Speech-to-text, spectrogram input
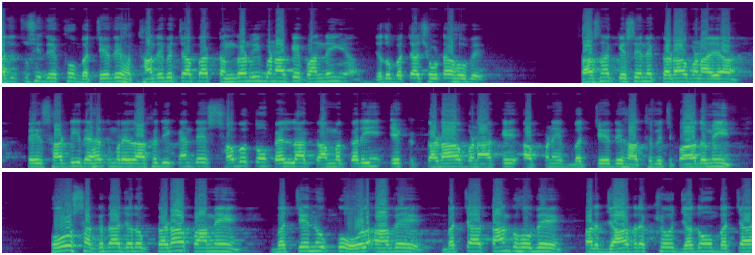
ਅੱਜ ਤੁਸੀਂ ਦੇਖੋ ਬੱਚੇ ਦੇ ਹੱਥਾਂ ਦੇ ਵਿੱਚ ਆਪਾਂ ਕੰਗਣ ਵੀ ਬਣਾ ਕੇ ਪਾਉਂਦੇ ਹੀ ਆ, ਜਦੋਂ ਬੱਚਾ ਛੋਟਾ ਹੋਵੇ। ਸਾਸਨਾ ਕਿਸੇ ਨੇ ਕੜਾ ਬਣਾਇਆ ਤੇ ਸਾਡੀ ਰਹਿਤ ਮਰੇ ਰੱਖਦੀ ਕਹਿੰਦੇ, ਸਭ ਤੋਂ ਪਹਿਲਾਂ ਕੰਮ ਕਰੀ, ਇੱਕ ਕੜਾ ਬਣਾ ਕੇ ਆਪਣੇ ਬੱਚੇ ਦੇ ਹੱਥ ਵਿੱਚ ਪਾ ਦਵੀਂ। ਹੋ ਸਕਦਾ ਜਦੋਂ ਕੜਾ ਪਾਵੇਂ, ਬੱਚੇ ਨੂੰ ਘੋਲ ਆਵੇ, ਬੱਚਾ ਤੰਗ ਹੋਵੇ, ਪਰ ਯਾਦ ਰੱਖਿਓ, ਜਦੋਂ ਬੱਚਾ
